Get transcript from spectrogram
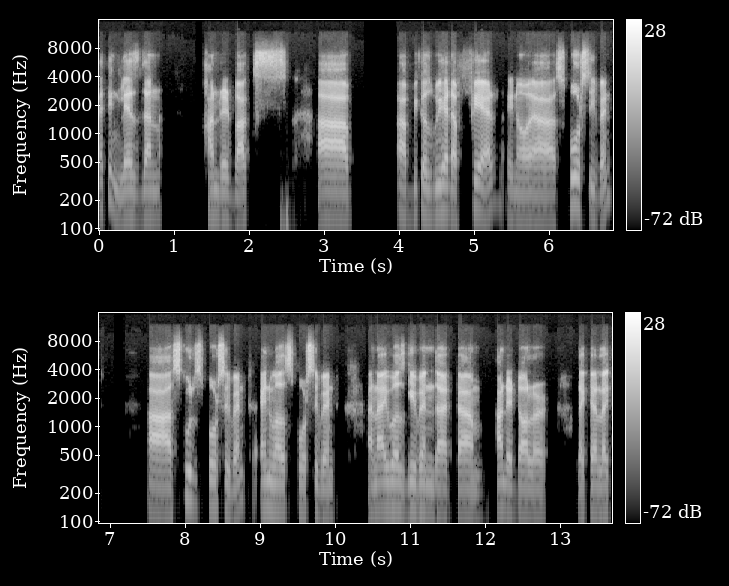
I think less than 100 bucks uh, uh, because we had a fair, you know, a sports event, uh, school sports event, annual sports event and I was given that um, hundred dollar, like uh, like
